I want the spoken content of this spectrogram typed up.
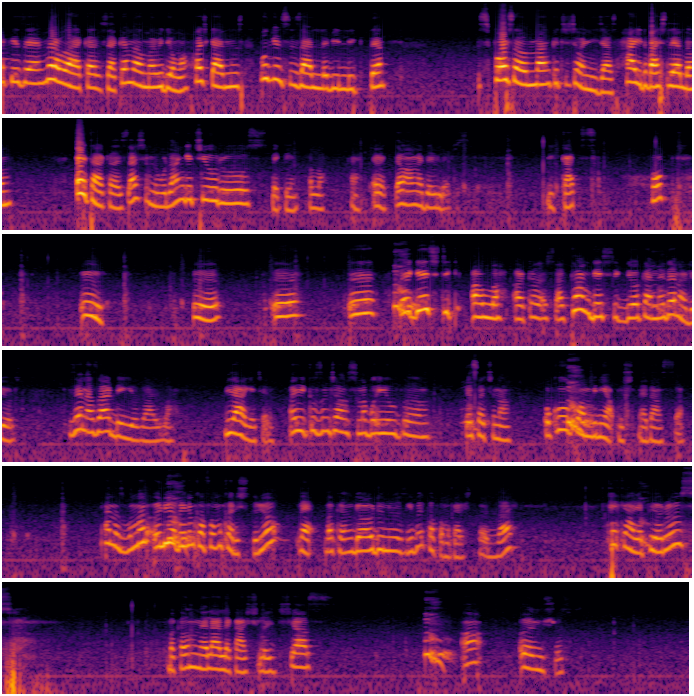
Herkese merhaba arkadaşlar kanalıma videoma hoş geldiniz. Bugün sizlerle birlikte spor salonundan kaçış oynayacağız. Haydi başlayalım. Evet arkadaşlar şimdi buradan geçiyoruz. Bekleyin Allah. Heh, evet devam edebiliriz. Dikkat. Hop. Ü. Ü. Ü. Ü. Ve geçtik. Allah arkadaşlar tam geçtik diyorken neden ölüyoruz? Bize nazar değiyor galiba. Bir daha geçelim. Ay kızın çalısına bayıldım. Ve saçına. Okul kombini yapmış nedense. Yalnız bunlar ölüyor benim kafamı karıştırıyor. Ve bakın gördüğünüz gibi kafamı karıştırdılar. Tekrar yapıyoruz. Bakalım nelerle karşılaşacağız. Aa, ölmüşüz.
